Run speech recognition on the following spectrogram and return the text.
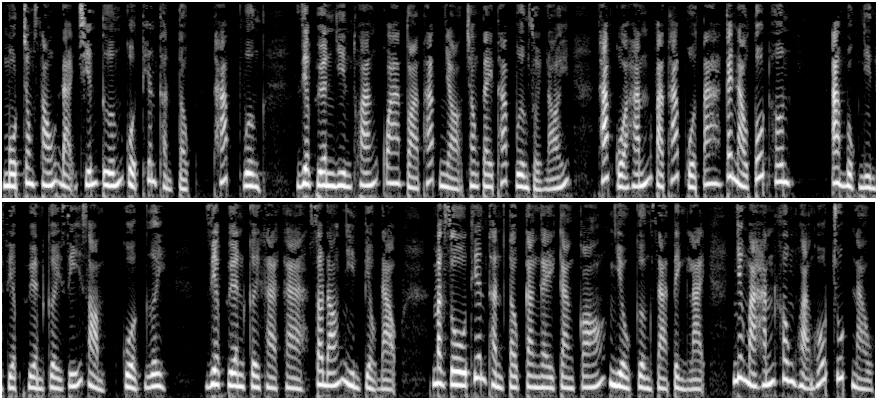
một trong sáu đại chiến tướng của thiên thần tộc, Tháp Vương. Diệp Huyền nhìn thoáng qua tòa tháp nhỏ trong tay Tháp Vương rồi nói, tháp của hắn và tháp của ta, cái nào tốt hơn? A Mục nhìn Diệp Huyền cười dí dòm, của ngươi. Diệp Huyền cười khà khà, sau đó nhìn tiểu đạo. Mặc dù thiên thần tộc càng ngày càng có nhiều cường giả tỉnh lại, nhưng mà hắn không hoảng hốt chút nào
